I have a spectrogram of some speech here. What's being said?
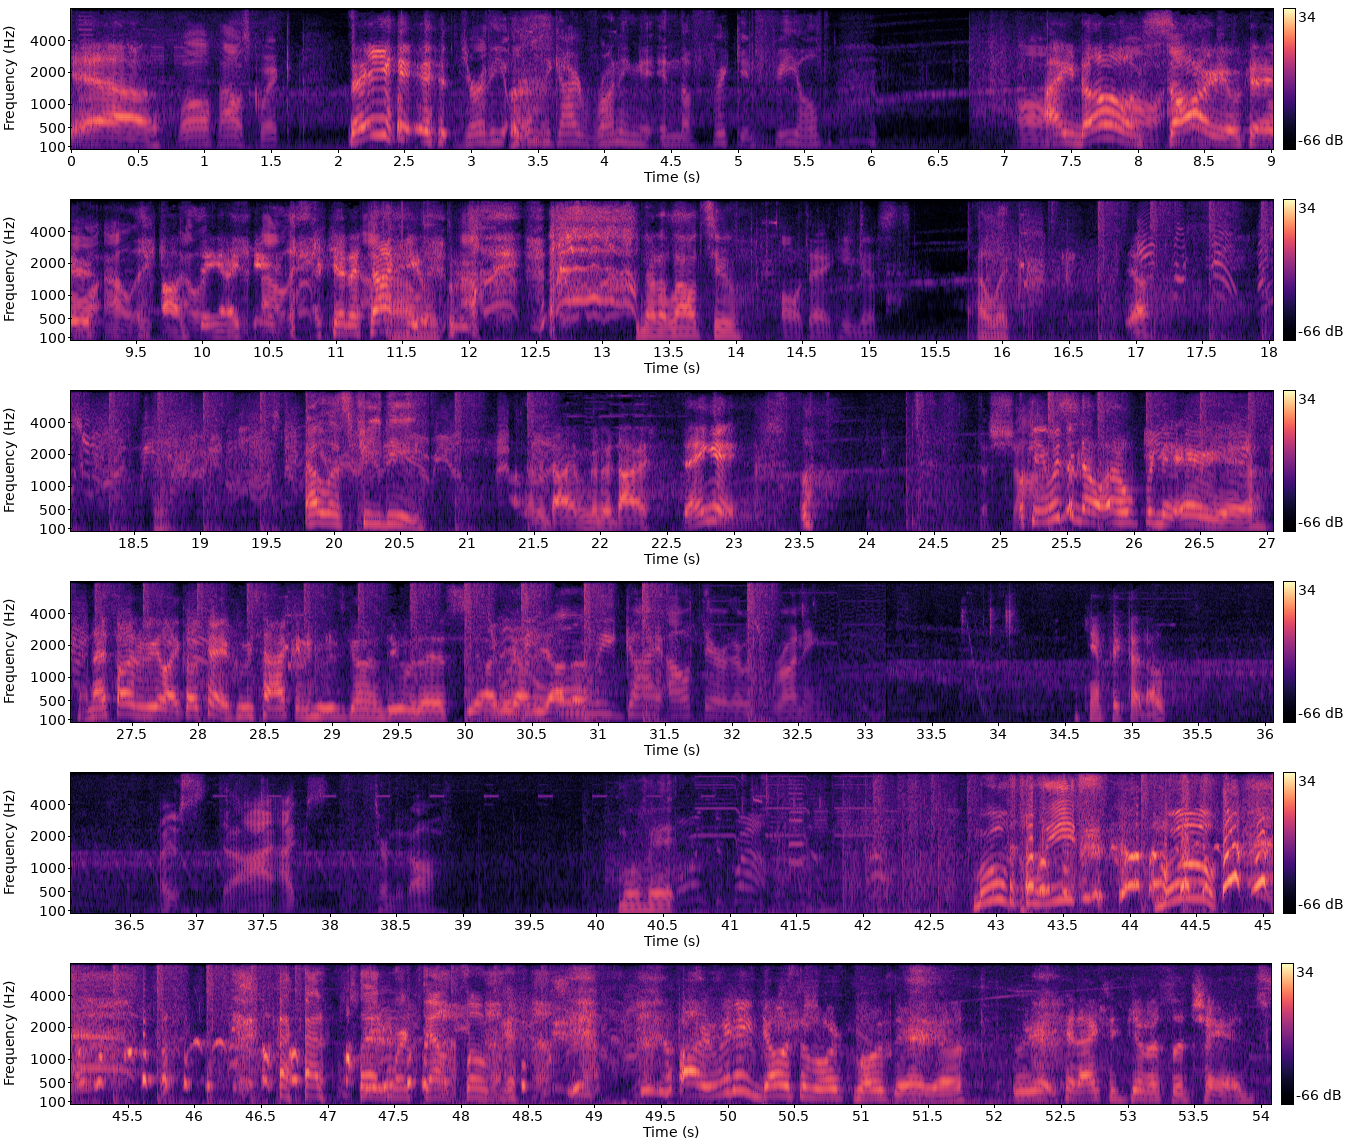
Yeah. Well, that was quick. Dang it. You're the only guy running it in the freaking field. Oh, I know. oh, I'm sorry. Alec. Okay. Oh, Alec. Oh, Alec, dang! I can't. Alec, I can't attack you. Alec. Alec. You're not allowed to. oh, dang, he missed. Alec. Yeah. LSPD. I'm gonna die. I'm gonna die. Dang it. The shot. Okay, it was in an open area, and I thought it'd be like, okay, who's hacking? Who's gonna do this? Yada You were yada the yada. only guy out there that was running. I can't pick that up. I just, I, I just turned it off. Move it. Move, police! Move! I had a plan worked out so good. Alright, we didn't go to a more closed area. We could actually give us a chance.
